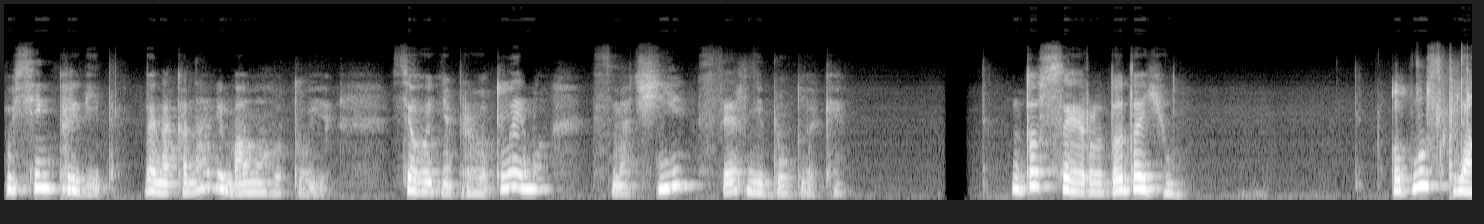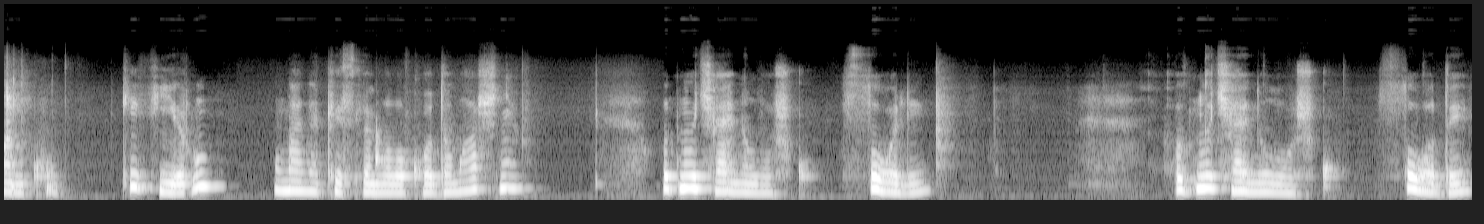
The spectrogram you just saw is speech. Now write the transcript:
Усім привіт! Ви на каналі Мама готує. Сьогодні приготуємо смачні сирні бублики. До сиру додаю одну склянку кефіру, у мене кисле молоко домашнє, одну чайну ложку солі, одну чайну ложку соди,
